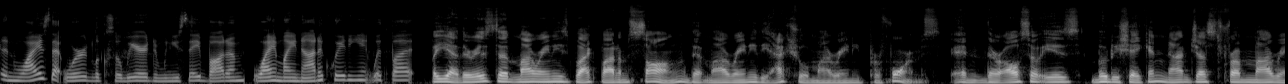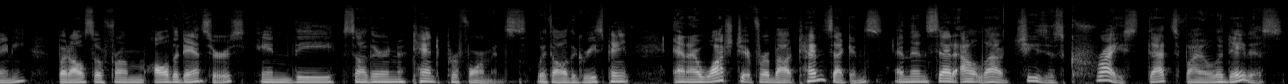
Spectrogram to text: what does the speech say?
and why does that word look so weird and when you say bottom, why am I not equating it with butt? But yeah, there is the Ma Rainey's Black Bottom song that Ma Rainey, the actual Ma Rainey, performs. And there also is Booty Shaken, not just from Ma Rainey, but also from all the dancers in the Southern tent performance with all the grease paint. And I watched it for about 10 seconds and then said out loud, Jesus Christ, that's Viola Davis.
